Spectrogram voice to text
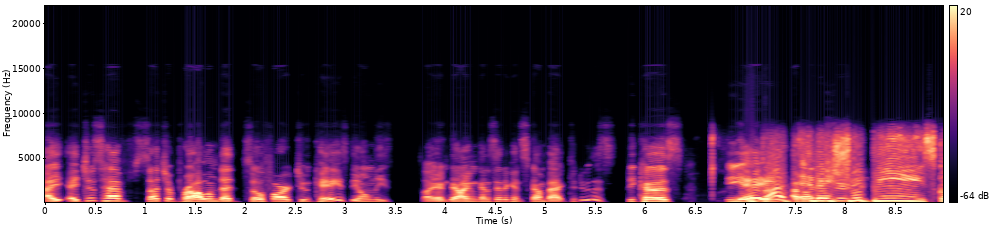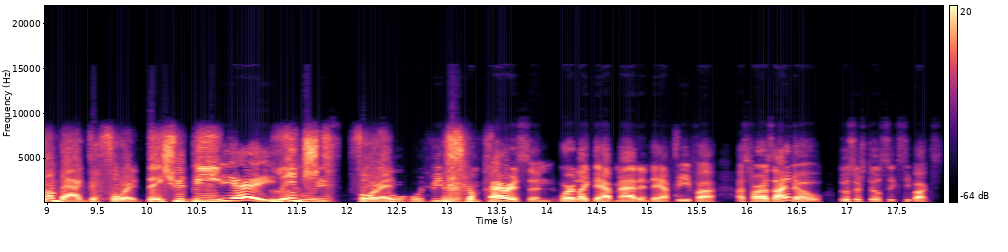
i i just have such a problem that so far 2k is the only like i'm, I'm gonna say it again scumbag to do this because ea and they sure should be scumbagged for it. They should be ea lynched is- for it. who would be the comparison where like they have Madden, they have FIFA. As far as I know, those are still 60 bucks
